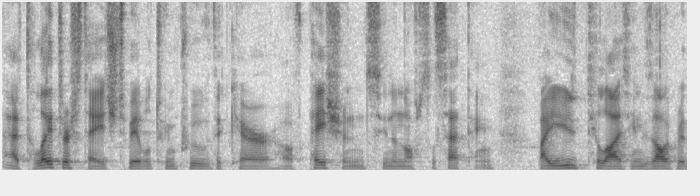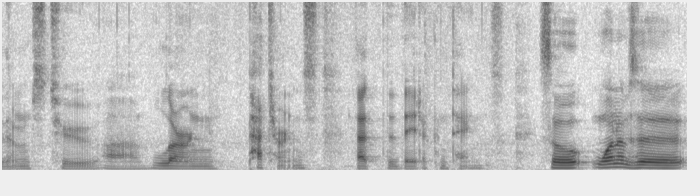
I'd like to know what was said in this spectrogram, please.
at a later stage to be able to improve the care of patients in an hospital setting by utilizing these algorithms to uh, learn patterns that the data contains. So one of the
